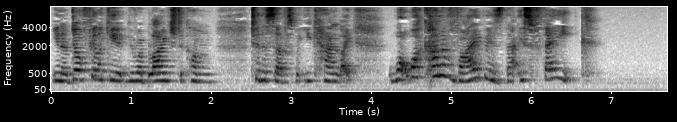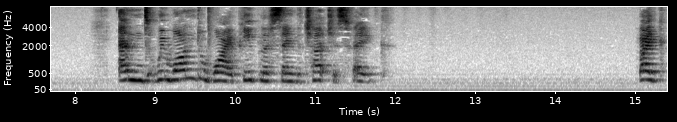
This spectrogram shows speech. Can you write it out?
you know don't feel like you, you're obliged to come to the service but you can like what what kind of vibe is that? Is fake. And we wonder why people are saying the church is fake. Like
